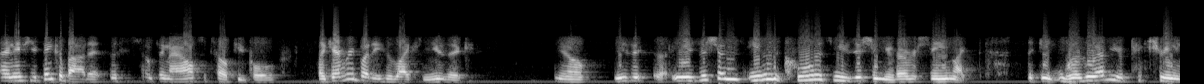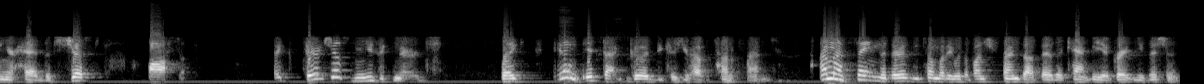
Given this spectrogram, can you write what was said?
and if you think about it, this is something I also tell people. Like everybody who likes music, you know, music uh, musicians, even the coolest musician you've ever seen, like whoever you're picturing in your head, that's just awesome. Like they're just music nerds. Like you don't get that good because you have a ton of friends. I'm not saying that there isn't somebody with a bunch of friends out there that can't be a great musician,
